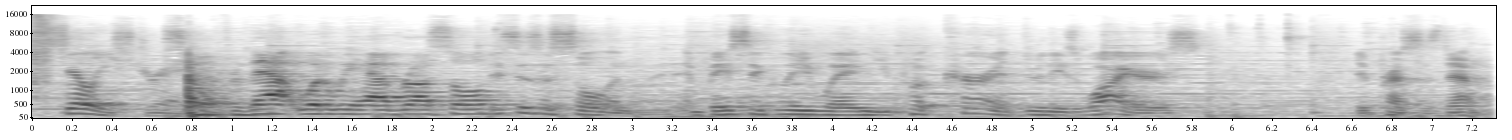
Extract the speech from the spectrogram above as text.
silly string. So for that, what do we have, Russell? This is a solenoid, and basically when you put current through these wires, it presses down.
